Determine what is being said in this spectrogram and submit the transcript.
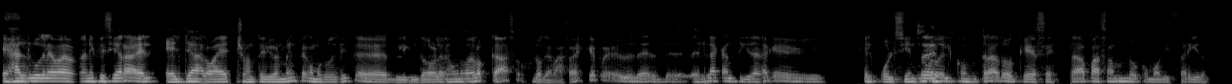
es algo que le va a beneficiar a él. Él ya lo ha hecho anteriormente, como tú dijiste, Lindor es uno de los casos. Lo que pasa es que pues, de- de- es la cantidad que, el por ciento Sí, del contrato que se está pasando como diferido.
